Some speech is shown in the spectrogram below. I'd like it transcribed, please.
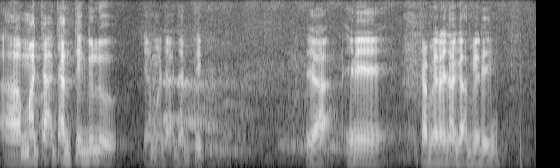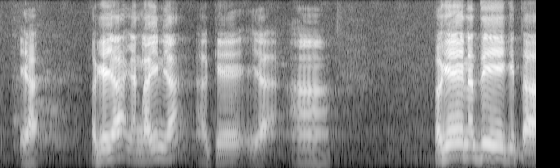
uh, macak cantik dulu. Ya macak cantik. Ya, ini kameranya agak miring. Ya. Oke ya, yang lain ya. Oke ya. Ah. Oke, nanti kita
